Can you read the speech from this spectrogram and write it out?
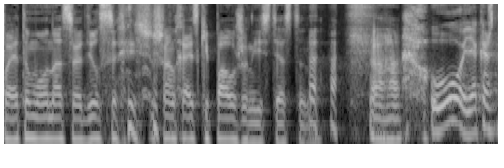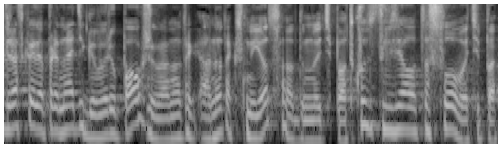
Поэтому у нас родился шанхайский паужин, естественно. Ага. О, я каждый раз, когда при Наде говорю паужин, она так, она так смеется надо мной, типа, откуда ты взял это слово? Типа,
